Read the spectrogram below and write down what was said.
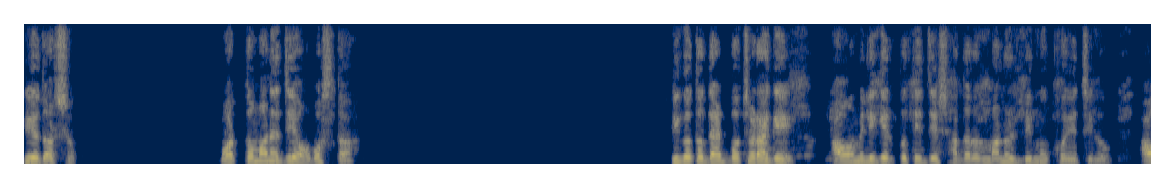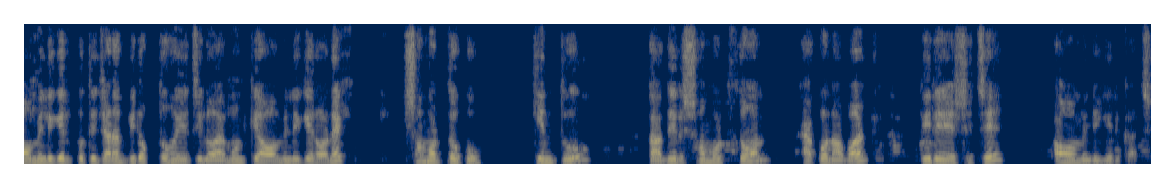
প্রিয় দর্শক বর্তমানে যে অবস্থা। বিগত দেড় বছর আগে আওয়ামী লীগের প্রতি যে সাধারণ মানুষ বিমুখ হয়েছিল, আওয়ামী লীগের প্রতি যারা বিরক্ত হয়েছিল, এমনকি আওয়ামী লীগের অনেক সমর্থকও, কিন্তু তাদের সমর্থন এখন আবার ফিরে এসেছে আওয়ামী লীগের কাছে।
